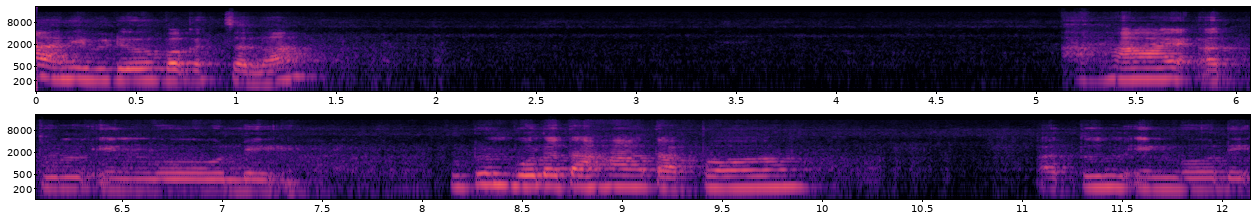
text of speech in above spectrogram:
आणि व्हिडिओ बघत चला. हाय अतुल इंगोले. कुठून बोलत आहात आपण? अतुल इंगोले.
